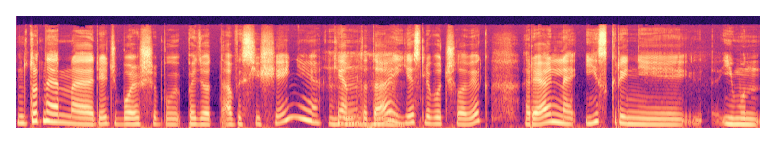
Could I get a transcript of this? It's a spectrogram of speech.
ну тут, наверное, речь больше пойдет о восхищении Мгм. кем-то, да, и если вот человек реально искренне, ему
